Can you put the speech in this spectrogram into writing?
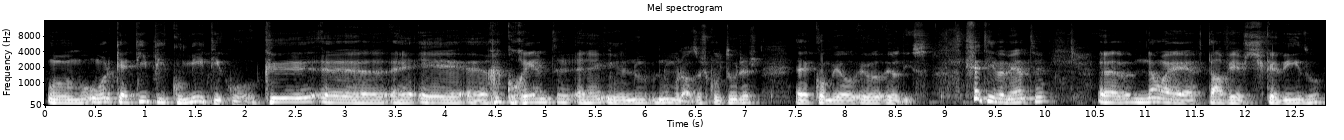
um, um arquetípico mítico que uh, é, é, recorrente em, numerosas culturas, como eu, eu, eu, disse. Efetivamente, não é talvez descabido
